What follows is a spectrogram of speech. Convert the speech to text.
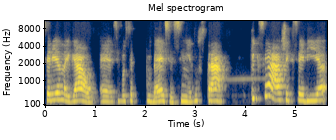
seria legal é, se você pudesse, assim, ilustrar o que, que você acha que seria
